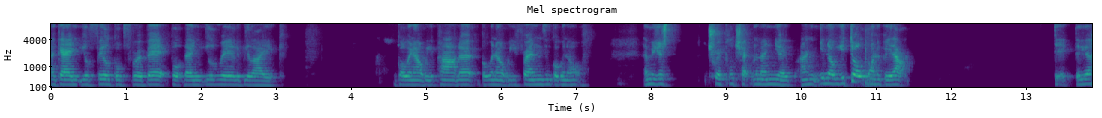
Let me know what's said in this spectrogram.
again, you'll feel good for a bit, but then you'll really be like going out with your partner, going out with your friends, and going out. Let me just triple check the menu, and you know you don't want to be that dick, do you?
